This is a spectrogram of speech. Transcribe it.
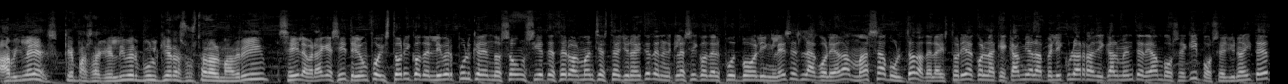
Avilés, ¿qué pasa? ¿Que el Liverpool quiere asustar al Madrid? Sí, la verdad que sí. Triunfo histórico del Liverpool que le endosó un 7-0 al Manchester United en el clásico del fútbol inglés. Es la goleada más abultada de la historia con la que cambia la película radicalmente de ambos equipos. El United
